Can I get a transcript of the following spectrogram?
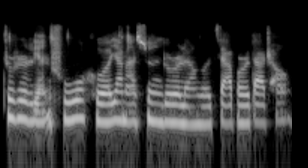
就是脸书和亚马逊就是两个加班大厂，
